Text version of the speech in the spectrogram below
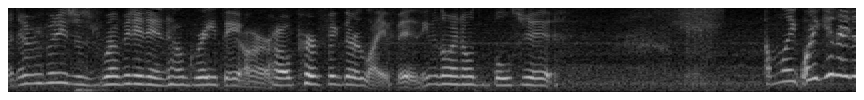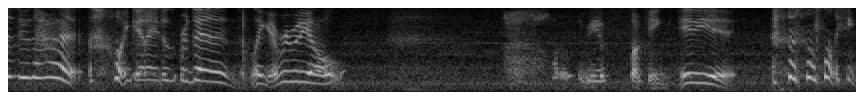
And everybody's just rubbing it in how great they are, how perfect their life is, even though I know it's bullshit. I'm like, why can't I just do that? Why can't I just pretend like everybody else? I have to be a fucking idiot. like,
